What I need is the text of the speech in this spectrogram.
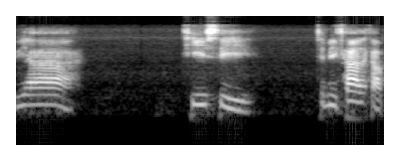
VRT4 จะมีค่าเท่ากับ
